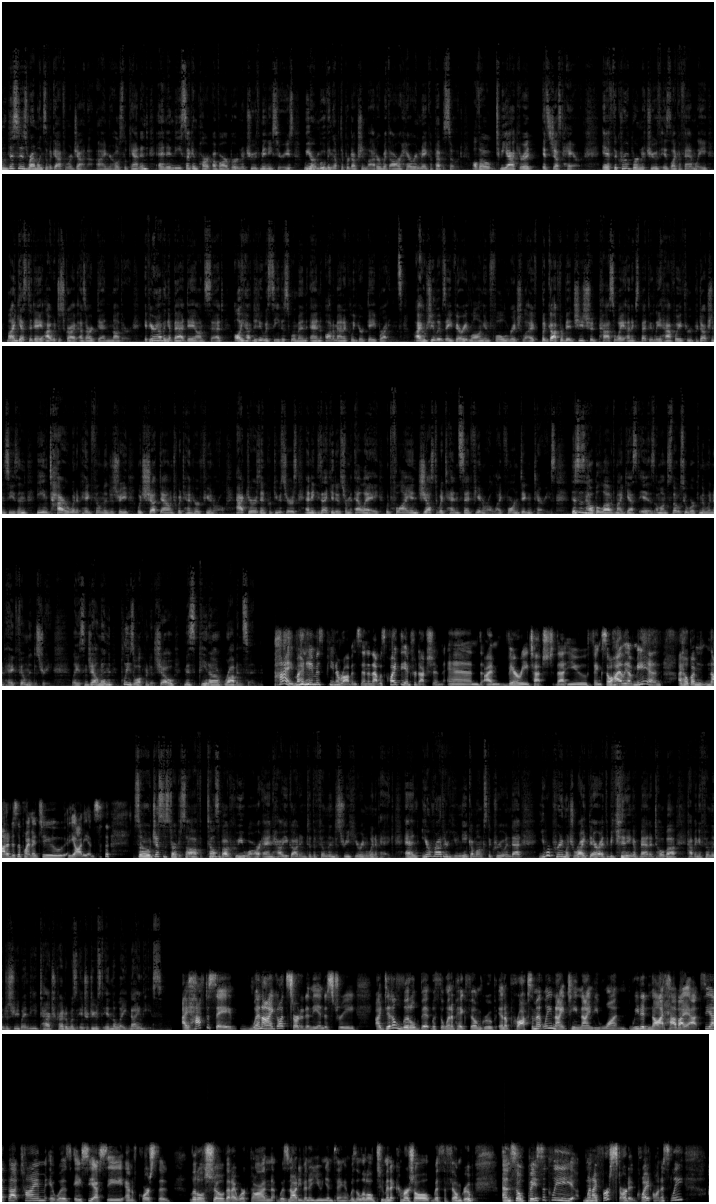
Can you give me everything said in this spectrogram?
Everyone, this is Ramblings of a Guy from Regina. I'm your host, Luke Cannon, and in the second part of our Burden of Truth mini-series, we are moving up the production ladder with our hair and makeup episode. Although, to be accurate, it's just hair. If the crew of Burden of Truth is like a family, my guest today I would describe as our den mother. If you're having a bad day on set, all you have to do is see this woman and automatically your day brightens. I hope she lives a very long and full, rich life, but God forbid she should pass away unexpectedly halfway through production season, the entire Winnipeg film industry would shut down to attend her funeral. Actors and producers and executives from LA would fly in just to attend said funeral, like foreign dignitaries. This is how beloved my guest is amongst those who work in the Winnipeg film industry. Ladies and gentlemen, please welcome to the show Ms. Pina Robinson. Hi, my name is Pina Robinson, and that was quite the introduction. And I'm very touched that you think so highly of me, and I hope I'm not a disappointment to the audience. So, just to start us off, tell us about who you are and how you got into the film industry here in Winnipeg. And you're rather unique amongst the crew in that you were pretty much right there at the beginning of Manitoba having a film industry when the tax credit was introduced in the late 90s. I have to say, when I got started in the industry, I did a little bit with the Winnipeg Film Group in approximately 1991. We did not have IATSE at that time. It was ACFC, and of course, the little show that I worked on was not even a union thing. It was a little two minute commercial with the film group. And so basically, when I first started, quite honestly,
